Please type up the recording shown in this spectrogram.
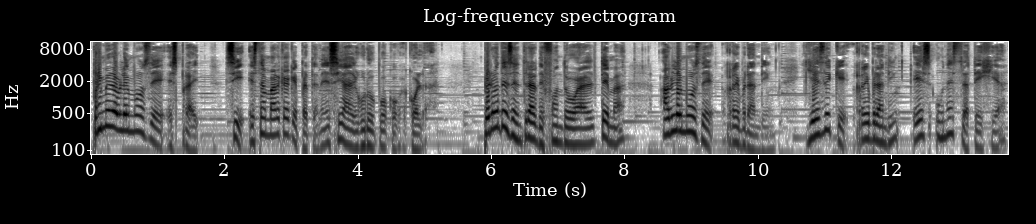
Primero hablemos de Sprite. Sí, esta marca que pertenece al grupo Coca-Cola. Pero antes de entrar de fondo al tema, hablemos de rebranding. Y es de que rebranding es una estrategia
